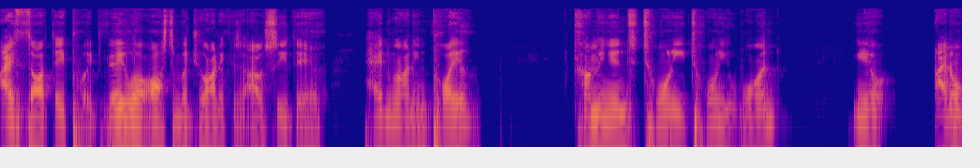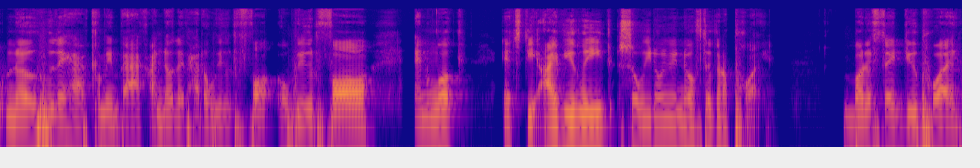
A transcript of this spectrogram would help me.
I thought they played very well. Austin Madronic is obviously their headlining player. coming into 2021. You know, I don't know who they have coming back. I know they've had a weird fall, a weird fall, and look, it's the Ivy League, so we don't even know if they're going to play. But if they do play,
